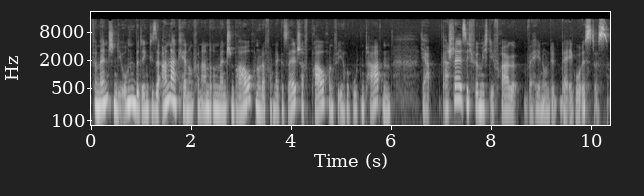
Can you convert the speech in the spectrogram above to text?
Für Menschen, die unbedingt diese Anerkennung von anderen Menschen brauchen oder von der Gesellschaft brauchen für ihre guten Taten, ja, da stellt sich für mich die Frage, wer hier nun der Egoist ist.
